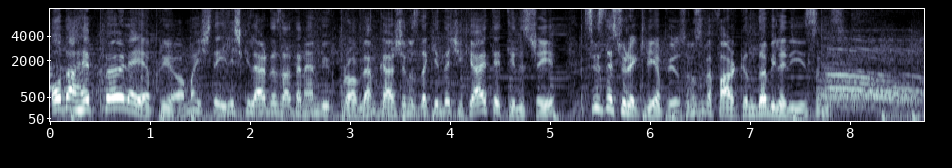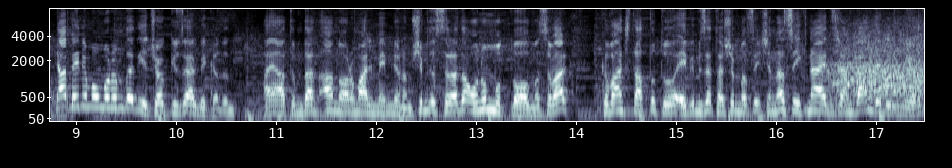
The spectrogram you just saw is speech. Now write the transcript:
O da hep böyle yapıyor ama işte ilişkilerde zaten en büyük problem karşınızdakinde şikayet ettiğiniz şeyi siz de sürekli yapıyorsunuz ve farkında bile değilsiniz. Ya benim umurumda değil. Çok güzel bir kadın. Hayatımdan anormal memnunum. Şimdi sırada onun mutlu olması var. Kıvanç Tatlıtuğ evimize taşınması için nasıl ikna edeceğim ben de bilmiyorum.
